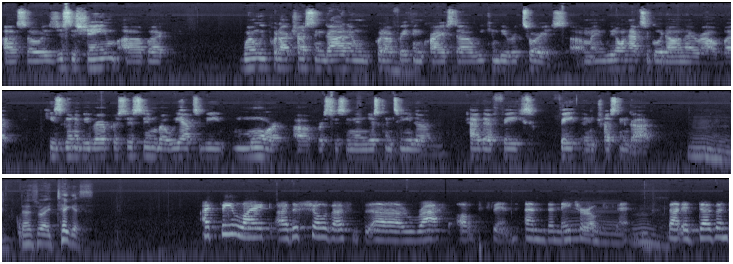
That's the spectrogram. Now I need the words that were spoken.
Uh, so it's just a shame, uh, but when we put our trust in God and we put our faith in Christ, uh, we can be victorious. Um, and we don't have to go down that route, but he's going to be very persistent, but we have to be more uh, persistent and just continue to have that faith, faith and trust in God. That's right. Tigist. I feel like uh, this shows us the wrath of sin and the nature of sin. That it doesn't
